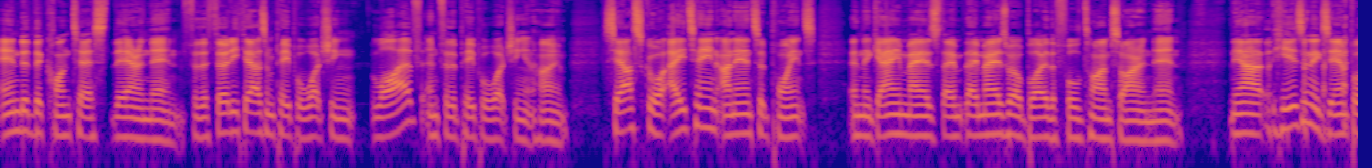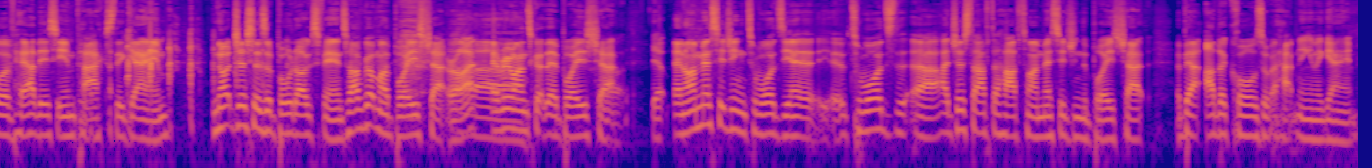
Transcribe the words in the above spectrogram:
ended the contest there and then for the 30,000 people watching live and for the people watching at home. South score 18 unanswered points, and the game may as they, they may as well blow the full time siren then. Now, here's an example of how this impacts the game, not just as a Bulldogs fan. So I've got my boys chat, right? Everyone's got their boys chat. Yep. And I'm messaging towards the uh, towards the, uh, just after halftime, messaging the boys chat about other calls that were happening in the game.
